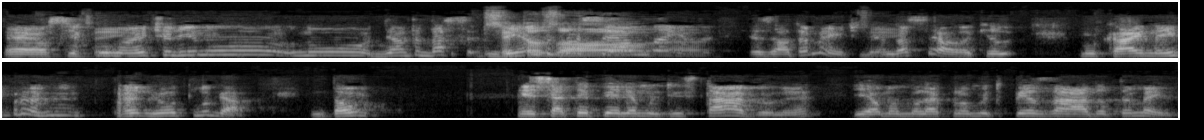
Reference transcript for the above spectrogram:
É, o circulante Sim. ali no, no, dentro, da, dentro da célula ainda. Né? Exatamente, dentro Sim. da célula. Aquilo não cai nem para nenhum outro lugar. Então, esse ATP é muito instável, né? E é uma molécula muito pesada também.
